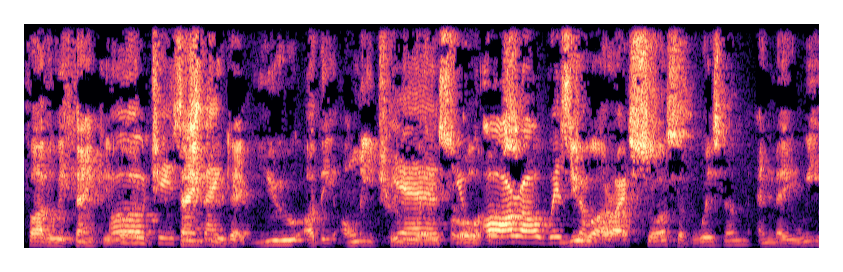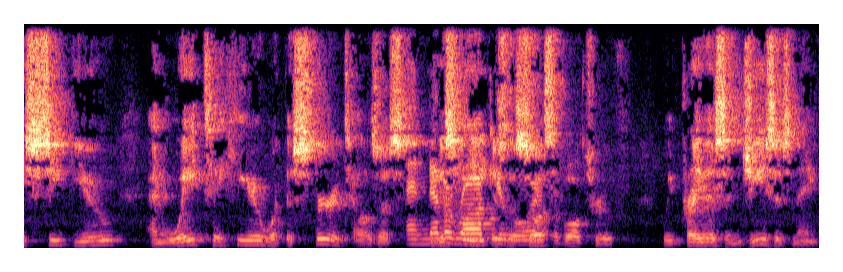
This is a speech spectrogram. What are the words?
Father, we thank you. Oh, Jesus, thank, thank you you. that you are the only true Yes, way for you all of us. are our wisdom, You are our source of wisdom, and may we seek you and wait to hear what the Spirit tells us. And never because rob He is you, the Lord. source of all truth. We pray this in Jesus' name.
